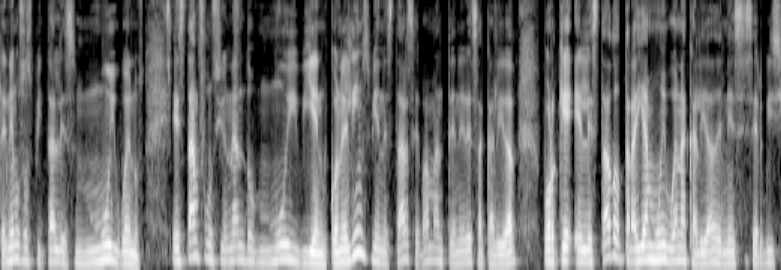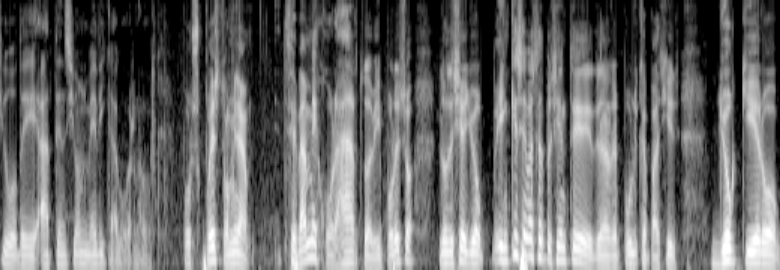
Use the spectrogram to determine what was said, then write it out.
Tenemos hospitales muy buenos. Están funcionando muy bien. Con el IMSS Bienestar se va a mantener esa calidad porque el Estado traía muy buena calidad en ese servicio de atención médica, gobernador. Por supuesto, mira, se va a mejorar todavía. Por eso lo decía yo. ¿En qué se basa el presidente de la República para decir yo quiero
